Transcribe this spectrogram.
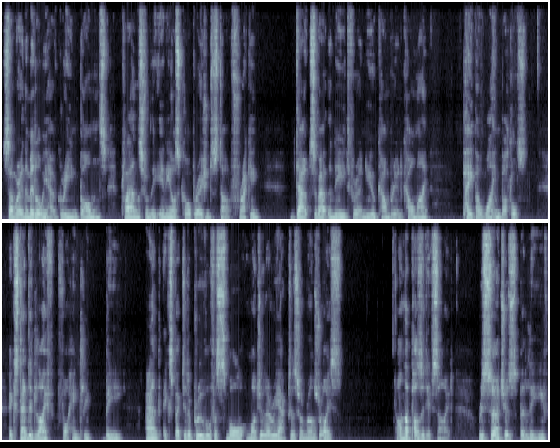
Somewhere in the middle, we have green bonds, plans from the Ineos Corporation to start fracking, doubts about the need for a new Cumbrian coal mine, paper wine bottles, extended life for Hinkley B, and expected approval for small modular reactors from Rolls Royce. On the positive side, researchers believe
